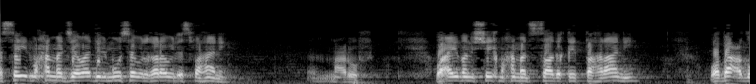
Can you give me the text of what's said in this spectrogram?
السيد محمد جواد الموسوي الغروي الإصفهاني معروف. وأيضا الشيخ محمد الصادقي الطهراني وبعض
